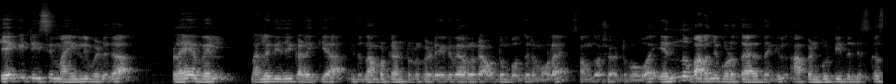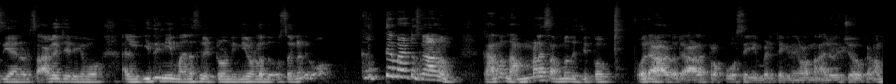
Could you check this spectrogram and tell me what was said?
ടേക്ക് ഇറ്റ് ഈസി മൈൻഡിൽ വിടുക. പ്ലേ വെൽ നല്ല രീതിയിൽ കളിക്കുക. ഇത് നമുക്ക് രണ്ടുപേർക്കിടയിൽ വേറൊരു ഔട്ടും പോത്തിനും മോളെ സന്തോഷമായിട്ട് പോവുക. എന്ന് പറഞ്ഞു കൊടുത്തായിരുന്നെങ്കിൽ ആ പെൺകുട്ടി ഇത് ഡിസ്കസ് ചെയ്യാനൊരു സാഹചര്യമോ അല്ലെങ്കിൽ ഇത് നീ മനസ്സിലിട്ടുകൊണ്ട് ഇനിയുള്ള ദിവസങ്ങളിൽ കൃത്യമായിട്ട് കാണും. കാരണം നമ്മളെ സംബന്ധിച്ച് ഇപ്പോൾ ഒരാൾ ഒരാളെ പ്രപ്പോസ് ചെയ്യുമ്പോഴത്തേക്ക് നിങ്ങളൊന്ന് ആലോചിച്ച് നോക്കണം.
